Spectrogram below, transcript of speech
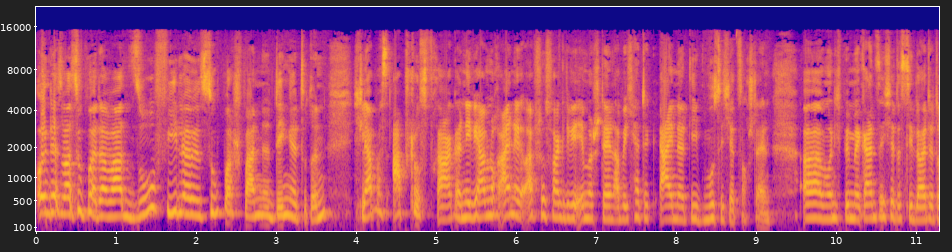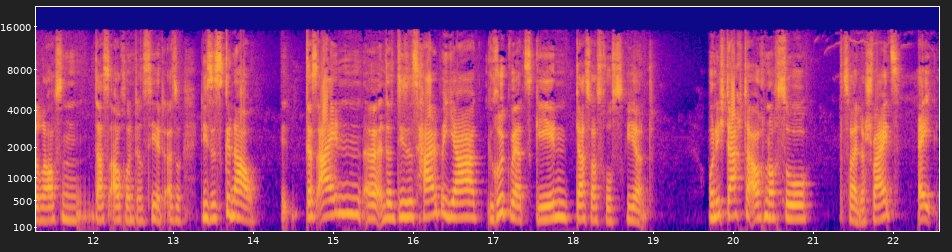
Und es war super, da waren so viele super spannende Dinge drin. Ich glaube, als Abschlussfrage, nee, wir haben noch eine Abschlussfrage, die wir immer stellen, aber ich hätte eine, die muss ich jetzt noch stellen. Ähm, und ich bin mir ganz sicher, dass die Leute da draußen das auch interessiert. Also dieses genau, das ein, äh, dieses halbe Jahr rückwärts gehen, das war frustrierend. Und ich dachte auch noch so, das war in der Schweiz, ey,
